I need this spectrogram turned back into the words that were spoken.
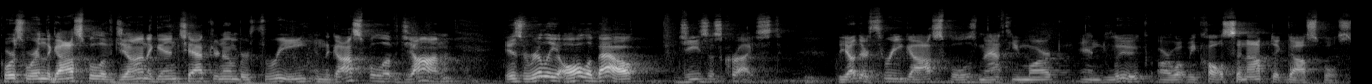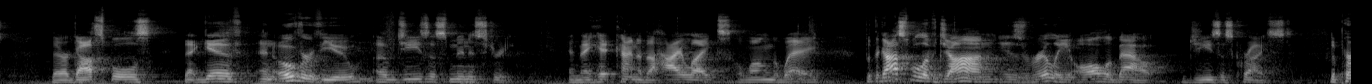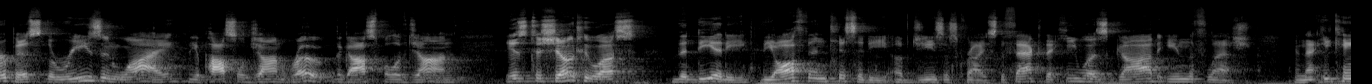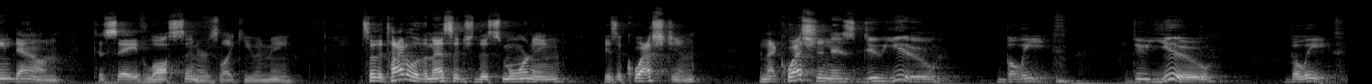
Of course, we're in the Gospel of John again, chapter number 3. And the Gospel of John is really all about Jesus Christ. The other three Gospels, Matthew, Mark, and Luke, are what we call synoptic Gospels. They are Gospels that give an overview of Jesus' ministry, and they hit kind of the highlights along the way. But the Gospel of John is really all about Jesus Christ. The purpose, the reason why the Apostle John wrote the Gospel of John is to show to us the deity, the authenticity of Jesus Christ, the fact that he was God in the flesh, and that he came down to save lost sinners like you and me. So, the title of the message this morning is a question, and that question is Do you believe? Do you believe?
